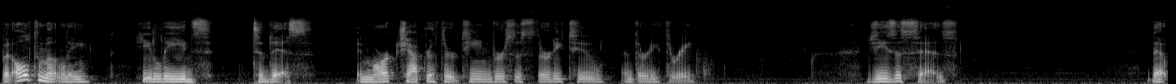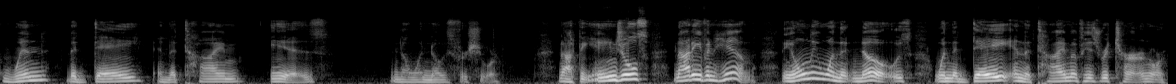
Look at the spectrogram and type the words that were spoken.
but ultimately, he leads to this in Mark chapter 13, verses 32 and 33. Jesus says that when the day and the time is, no one knows for sure. Not the angels, not even him. The only one that knows when the day and the time of his return or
